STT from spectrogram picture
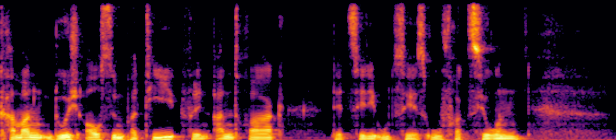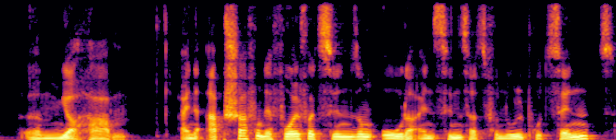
kann man durchaus Sympathie für den Antrag der CDU-CSU-Fraktion ähm, ja, haben. Eine Abschaffung der Vollverzinsung oder ein Zinssatz von 0%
